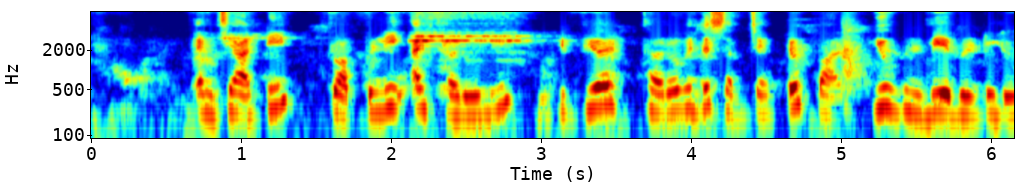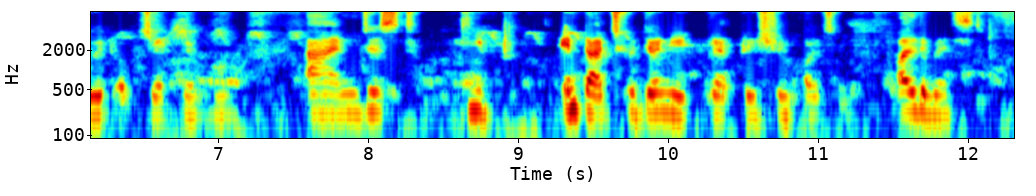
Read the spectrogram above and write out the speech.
NCERT properly and thoroughly. If you're thorough with the subjective part, you will be able to do it objectively. And just keep in touch with your NEET preparation also. All the best.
